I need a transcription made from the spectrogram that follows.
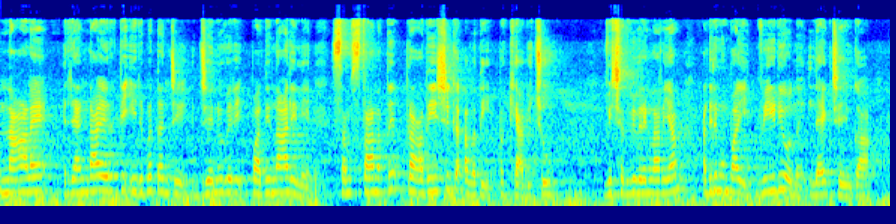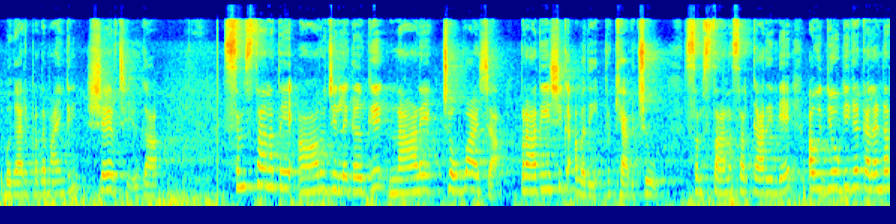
നാളെ രണ്ടായിരത്തി ഇരുപത്തഞ്ച് ജനുവരി പതിനാലിന് സംസ്ഥാനത്ത് പ്രാദേശിക അവധി പ്രഖ്യാപിച്ചു. വിശദവിവരങ്ങൾ അറിയാം അതിനു മുമ്പായി വീഡിയോ ഒന്ന് ലൈക്ക് ചെയ്യുക. ഉപകാരപ്രദമായെങ്കിൽ ഷെയർ ചെയ്യുക. സംസ്ഥാനത്തെ ആറു ജില്ലകൾക്ക് നാളെ ചൊവ്വാഴ്ച പ്രാദേശിക അവധി പ്രഖ്യാപിച്ചു. സംസ്ഥാന സർക്കാരിന്റെ ഔദ്യോഗിക കലണ്ടർ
